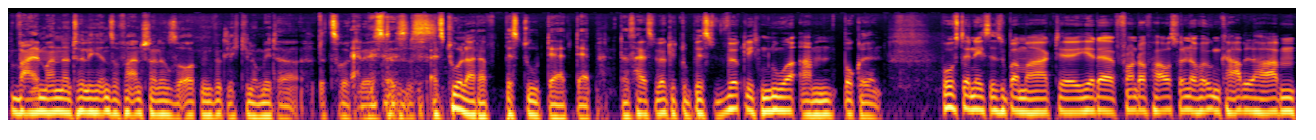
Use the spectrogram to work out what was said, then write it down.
Weil man natürlich in so Veranstaltungsorten wirklich Kilometer zurücklässt. Das ist, Als Tourleiter bist du der Depp. Das heißt wirklich, du bist wirklich nur am Buckeln. Wo ist der nächste Supermarkt? Äh, Hier der Front of House will noch irgendein Kabel haben.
